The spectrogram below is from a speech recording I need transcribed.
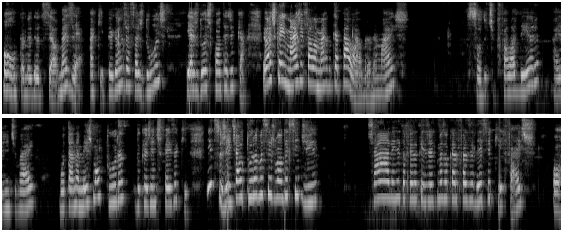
ponta, meu Deus do céu. Mas é, aqui. Pegamos essas duas e as duas pontas de cá. Eu acho que a imagem fala mais do que a palavra, né? Mas sou do tipo faladeira, aí a gente vai botar na mesma altura do que a gente fez aqui. Isso, gente, a altura vocês vão decidir. Ah, a Lenita fez daquele jeito, mas eu quero fazer desse aqui. Faz. Ó,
